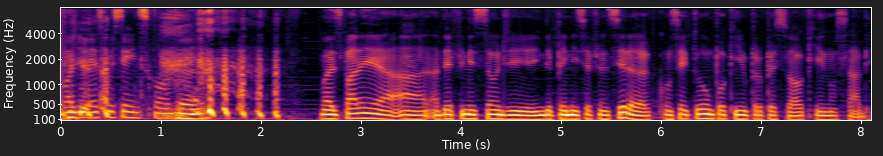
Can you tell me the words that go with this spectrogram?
Pode 10% de desconto aí. Mas falem a, a, definição de independência financeira, conceitua um pouquinho para o pessoal que não sabe,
